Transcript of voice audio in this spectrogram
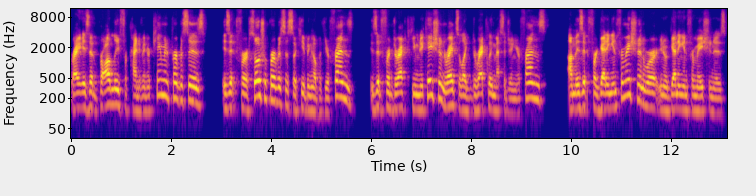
right? Is it broadly for kind of entertainment purposes? Is it for social purposes, so keeping up with your friends? Is it for direct communication, right? So like directly messaging your friends? Um, is it for getting information where, you know, getting information is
